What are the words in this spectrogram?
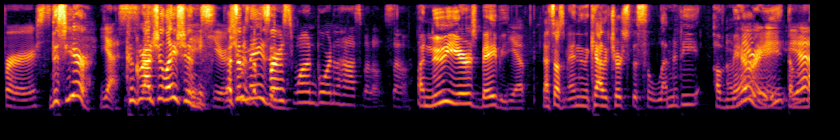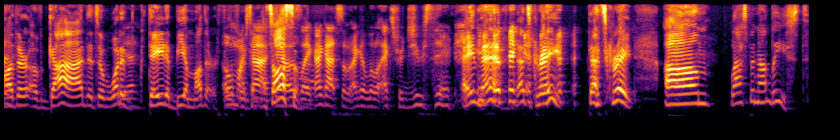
1st. this year. Yes. Congratulations. Thank you. That's she was amazing. the first one born in the hospital. So A New Year's baby. Yep. That's awesome. And in the Catholic Church, the Solemnity of Mary, Mary, the yeah. Mother of God. That's a what a Yeah. day to be a mother. Oh my gosh! That's yeah, awesome. I was like, I got some, I got a little extra juice there. Amen. That's great. That's great. Um, last but not least,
